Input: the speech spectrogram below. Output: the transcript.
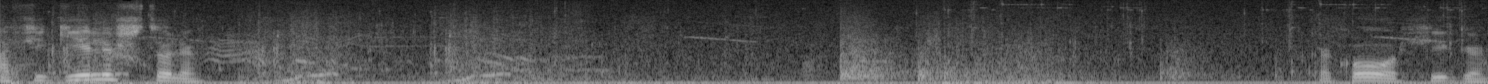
Офигели, что ли? Какого фига?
